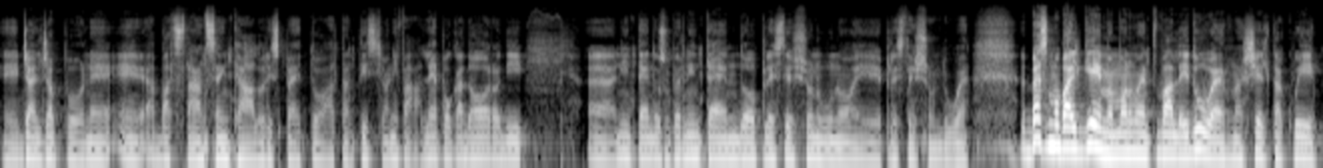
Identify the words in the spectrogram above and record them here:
eh, già il Giappone è abbastanza in calo rispetto a tantissimi anni fa, l'epoca d'oro di Uh, Nintendo, Super Nintendo, PlayStation 1 e PlayStation 2. Best Mobile Game Monument Valley 2, una scelta qui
